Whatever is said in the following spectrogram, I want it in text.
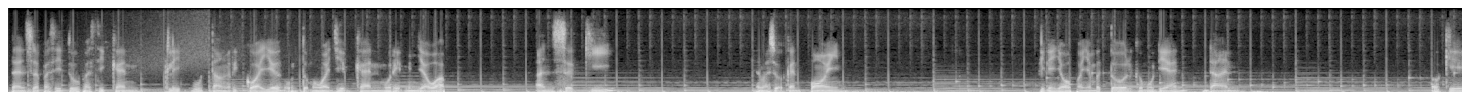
Dan selepas itu pastikan klik butang require untuk mewajibkan murid menjawab. Answer key. Dan masukkan point pilih jawapan yang betul kemudian done ok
